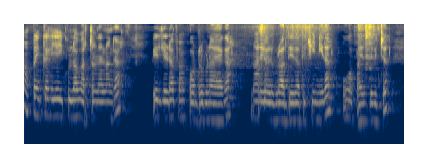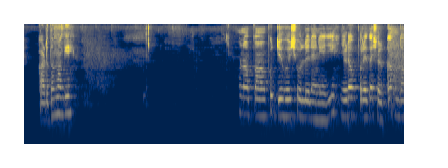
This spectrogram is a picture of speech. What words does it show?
ਆਪਾਂ ਇੱਕ ਇਹ ਜਿਹਾ ਕੁੱਲਾ ਵਰਤਣ ਲੈਣਾਗਾ ਫਿਰ ਜਿਹੜਾ ਆਪਾਂ ਪਾਊਡਰ ਬਣਾਇਆ ਹੈਗਾ ਨਾਰੀਅਲ ਬਰਾਦੇ ਦਾ ਤੇ ਚੀਨੀ ਦਾ, ਉਹ ਆਪਾਂ ਇਸ ਦੇ ਵਿੱਚ ਕੱਢ ਦਵਾਂਗੇ। ਹੁਣ ਆਪਾਂ ਭੁੱਜੇ ਹੋਏ ਛੋਲੇ ਲੈਣੇ ਆ ਜੀ। ਜਿਹੜਾ ਉੱਪਰ ਇਹਦਾ ਛਿਲਕਾ ਹੁੰਦਾ,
